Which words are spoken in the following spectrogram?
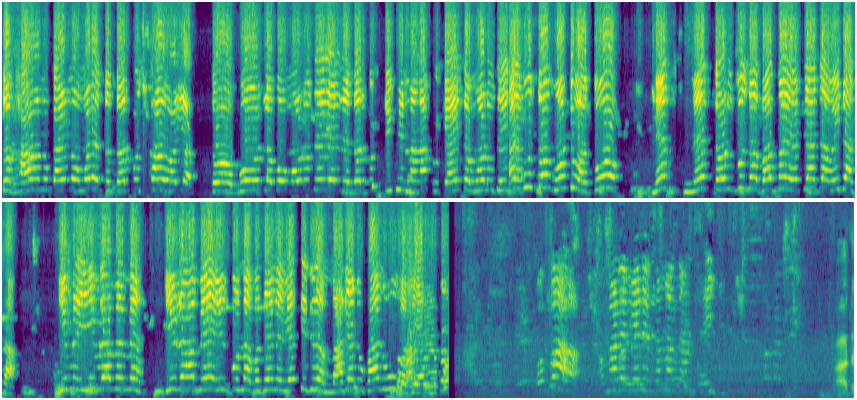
તો ખાવાનું કાઈ ન મળે તો તરબૂચ ખાવ અહીંયા. તો બહુ એટલે બહુ મોડું થઈ જાય ને તરબૂચ ટિફિનમાં નાખું ક્યાંય તો મોડું થઈ જાય તરબૂચ તો મોટું હતું ને ને તરબૂચ ના ભાગમાં એટલા હતા વૈધા હતા ઈવરે ઈવરા મે મે ઈવરા મે સ્કૂલ ના બધાને વેચી દીધા મારે તો ખાનું હું વધે પપ્પા અમારે બેને સમાધાન થઈ ગયું હા તો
